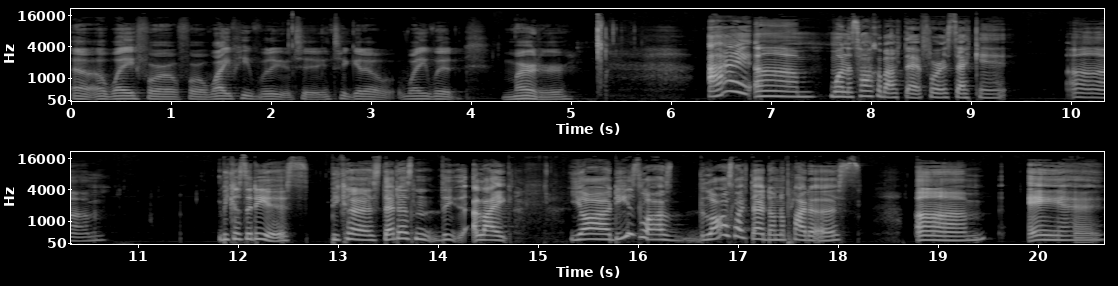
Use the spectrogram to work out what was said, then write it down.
a, a way for for white people to, to to get away with murder I um want to talk about that for a second. Um because it is because that doesn't the, like y'all these laws laws like that don't apply to us. Um and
